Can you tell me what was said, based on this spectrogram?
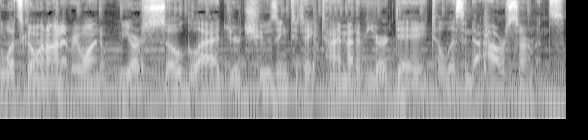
what's going on, everyone? We are so glad you're choosing to take time out of your day to listen to our sermons.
